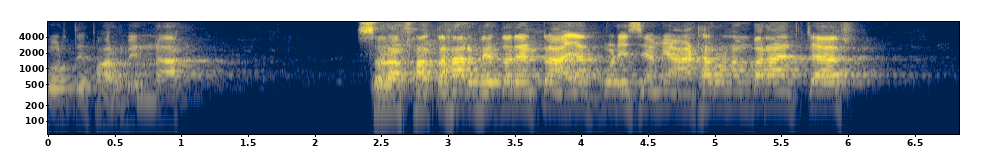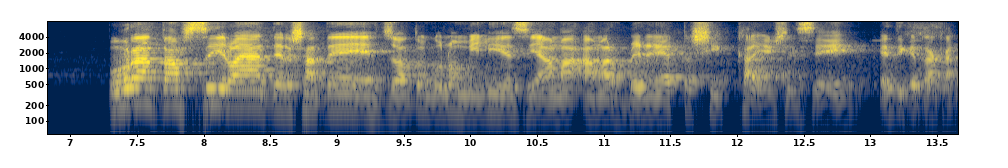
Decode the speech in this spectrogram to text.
করতে পারবেন না। সরা ফাতাহার ভেতরে একটা আয়াত পড়েছি আমি, আঠারো নাম্বার আয়াতটা। পুরা তাফসির আয়াতের সাথে যতগুলো মিলিয়েছি আমার আমার ব্রেনে একটা শিক্ষা এসেছে। এদিকে তাকান।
